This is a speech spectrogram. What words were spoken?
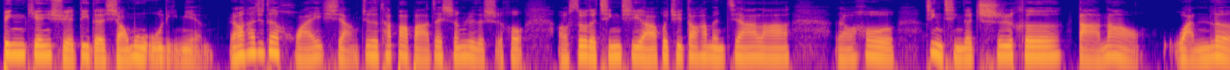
冰天雪地的小木屋里面，然后他就在怀想，就是他爸爸在生日的时候，哦，所有的亲戚啊会去到他们家啦。然后尽情的吃喝打闹玩乐，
